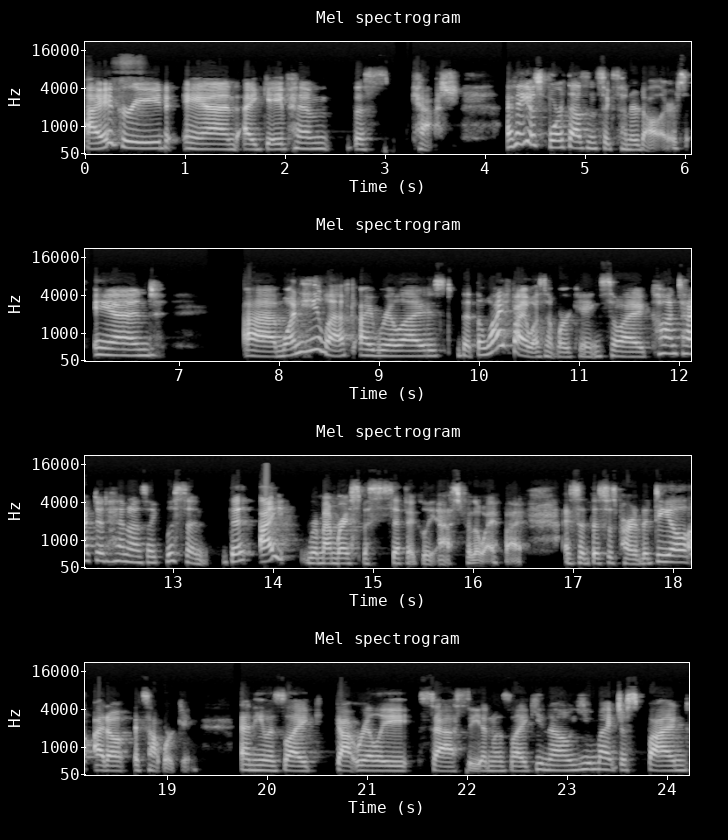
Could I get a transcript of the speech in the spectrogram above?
I agreed, and I gave him this cash. I think it was four thousand six hundred dollars, and um, when he left, I realized that the Wi-Fi wasn't working. So I contacted him and I was like, "Listen, I remember I specifically asked for the Wi-Fi. I said this was part of the deal. I don't. It's not working." And he was like, got really sassy and was like, "You know, you might just find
